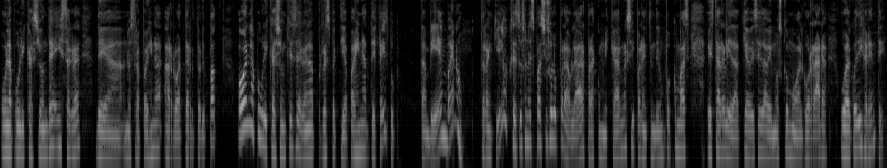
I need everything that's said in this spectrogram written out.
o en la publicación de Instagram de ah, nuestra página arroba territorio pod o en la publicación que se haga en la respectiva página de Facebook. También, bueno, tranquilo, esto es un espacio solo para hablar, para comunicarnos y para entender un poco más esta realidad que a veces la vemos como algo rara o algo diferente.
